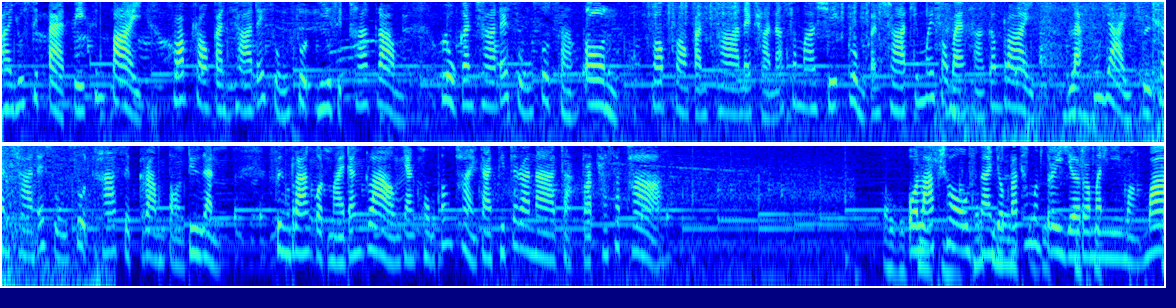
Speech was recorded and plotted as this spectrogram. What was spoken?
อายุ 18 ปีขึ้นไป ครอบครองกัญชาได้สูงสุด 25 กรัม ปลูกกัญชาได้สูงสุด 3 ต้น ครอบครองกัญชาในฐานะสมาชิกกลุ่มกัญชาที่ไม่แสวงหากำไร และผู้ใหญ่ซื้อกัญชาได้สูงสุด 50 กรัมต่อเดือน ซึ่งร่างกฎหมายดังกล่าวยังคงต้องผ่านการพิจารณาจากรัฐสภาโอลาฟโชลส์นายกรัฐมนตรีเยอรมนีหวังว่า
